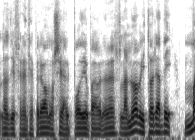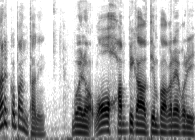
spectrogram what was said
las diferencias. Pero vamos a ir al podio para ver la nueva victoria de Marco Pantani. Bueno, oh, han picado tiempo a Gregory.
